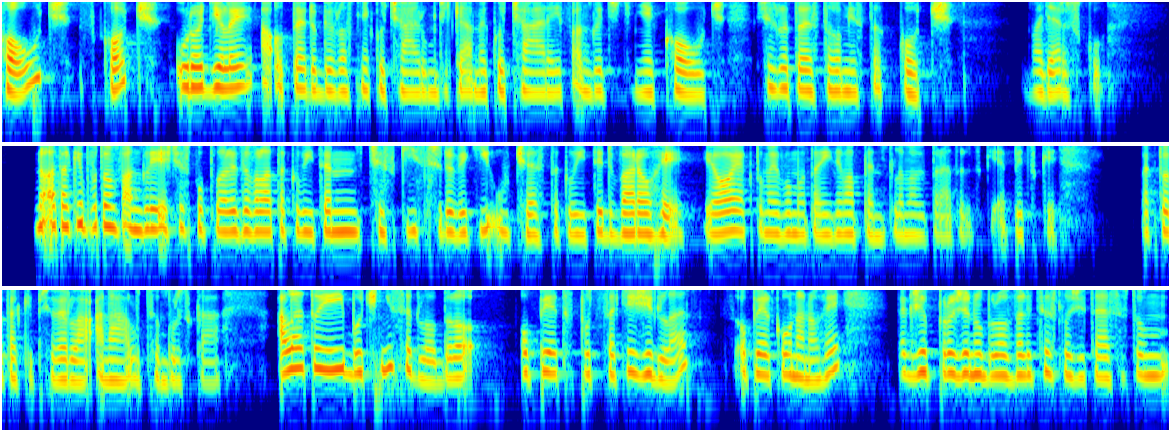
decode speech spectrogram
coach, skoč, urodili a od té doby vlastně kočárům říkáme kočáry, v angličtině coach. Všechno to je z toho města Koč v Maďarsku. No a taky potom v Anglii ještě spopularizovala takový ten český středověký účes, takový ty dva rohy, jo, jak to mají vomotaný těma pentlema, vypadá to vždycky epicky. Tak to taky přivedla Anna Lucemburská. Ale to její boční sedlo bylo opět v podstatě židle s opěrkou na nohy, takže pro ženu bylo velice složité se v tom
